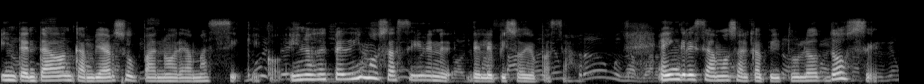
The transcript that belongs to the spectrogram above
intentaban cambiar su panorama psíquico. Y nos despedimos así del episodio pasado e ingresamos al capítulo 12.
